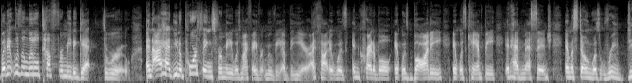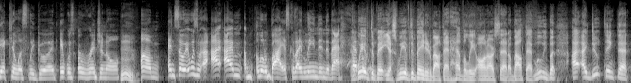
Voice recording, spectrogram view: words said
but it was a little tough for me to get through. And I had, you know, Poor Things for me was my favorite movie of the year. I thought it was incredible. It was bawdy, it was campy, it had message. Emma Stone was ridiculously good. It was original. Um, and so it was, I, I'm a little biased because I leaned into that heavily. And we have debate. Yes, we have debated about that heavily on our set about that movie. But I, I do think that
